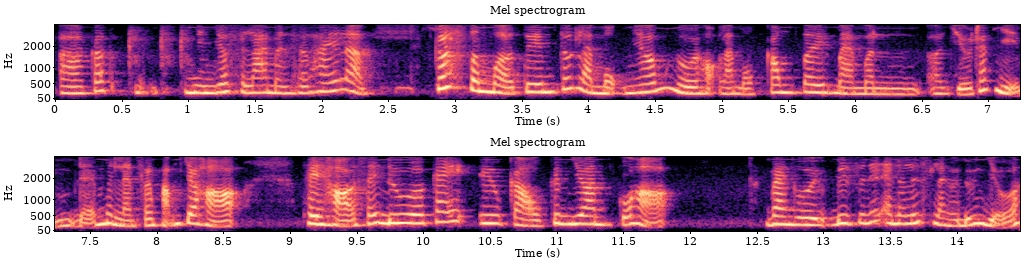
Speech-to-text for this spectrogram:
à, có nhìn vô slide mình sẽ thấy là customer team tức là một nhóm người hoặc là một công ty mà mình uh, chịu trách nhiệm để mình làm sản phẩm cho họ thì họ sẽ đưa cái yêu cầu kinh doanh của họ. Và người business analyst là người đứng giữa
